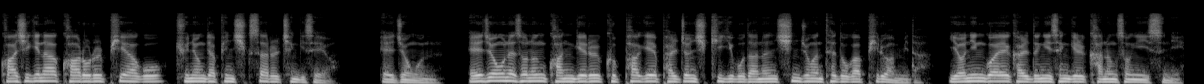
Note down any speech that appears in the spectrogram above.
과식이나 과로를 피하고 균형 잡힌 식사를 챙기세요. 애정운. 애정운에서는 관계를 급하게 발전시키기보다는 신중한 태도가 필요합니다. 연인과의 갈등이 생길 가능성이 있으니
